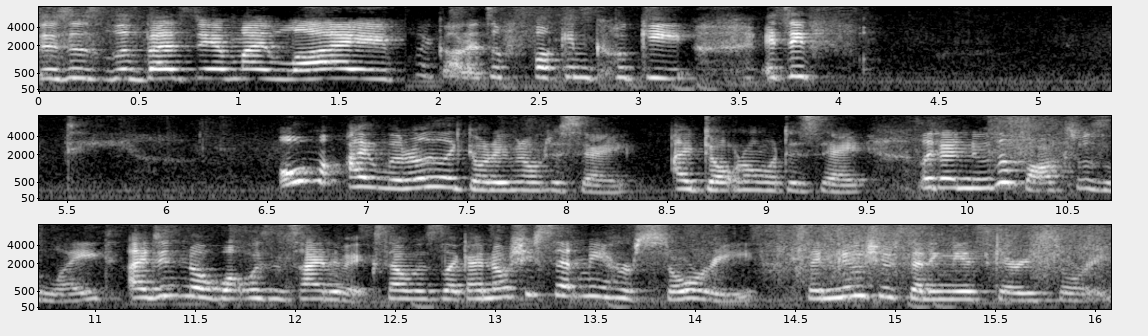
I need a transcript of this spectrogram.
This is the best day of my life. Oh my God, it's a fucking cookie. It's a Oh, my, I literally like don't even know what to say. I don't know what to say. Like I knew the box was light. I didn't know what was inside of it because I was like, I know she sent me her story. I knew she was sending me a scary story.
